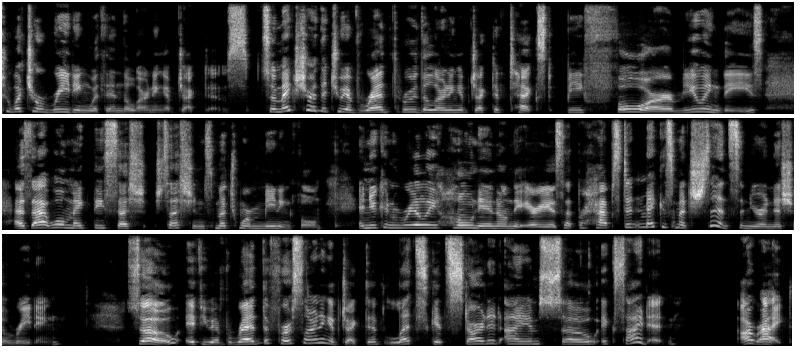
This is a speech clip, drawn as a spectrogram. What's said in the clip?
to what you're reading within the learning objectives. So make sure that you have read through the learning objective text before viewing these, as that will make these ses sessions much more meaningful, and you can really hone in on the areas that perhaps didn't make as much sense in your initial reading. So, if you have read the first learning objective, let's get started. I am so excited. All right.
